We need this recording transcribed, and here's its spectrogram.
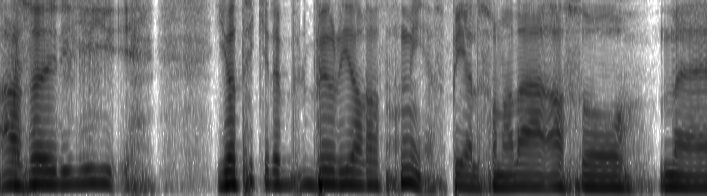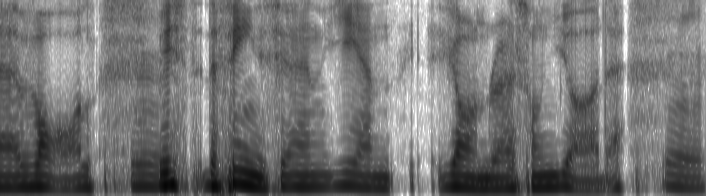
alltså det- jag tycker det borde göras mer spel sådana där, alltså med val. Mm. Visst, det finns ju en gen genre som gör det. Mm.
